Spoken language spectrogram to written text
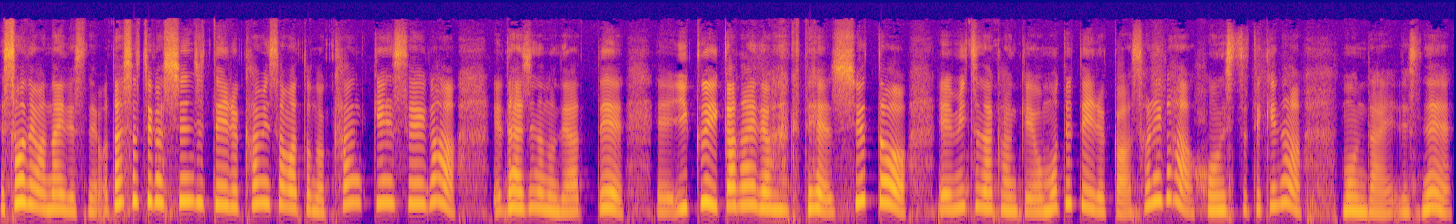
えそうではないですね私たちが信じている神様との関係性がえ大事なのであってえ行く行かないではなくて主とえ密な関係を持てているかそれが本質的な問題ですね。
